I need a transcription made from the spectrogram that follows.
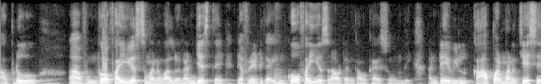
అప్పుడు ఇంకో ఫైవ్ ఇయర్స్ మనం వాళ్ళు రన్ చేస్తే డెఫినెట్గా ఇంకో ఫైవ్ ఇయర్స్ రావడానికి అవకాశం ఉంది. అంటే వీళ్ళు కాపా మనం చేసే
